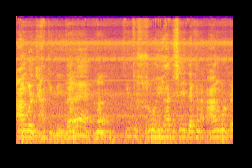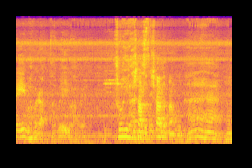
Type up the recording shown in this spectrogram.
আঙ্গুল ঝাঁকি দিই তাই না হ্যাঁ কিন্তু সহি হাদিসে দেখেন আঙ্গুলটা এইভাবে রাখতে হবে এইভাবে সহি হাদিস আঙ্গুল। হ্যাঁ হ্যাঁ হুম।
